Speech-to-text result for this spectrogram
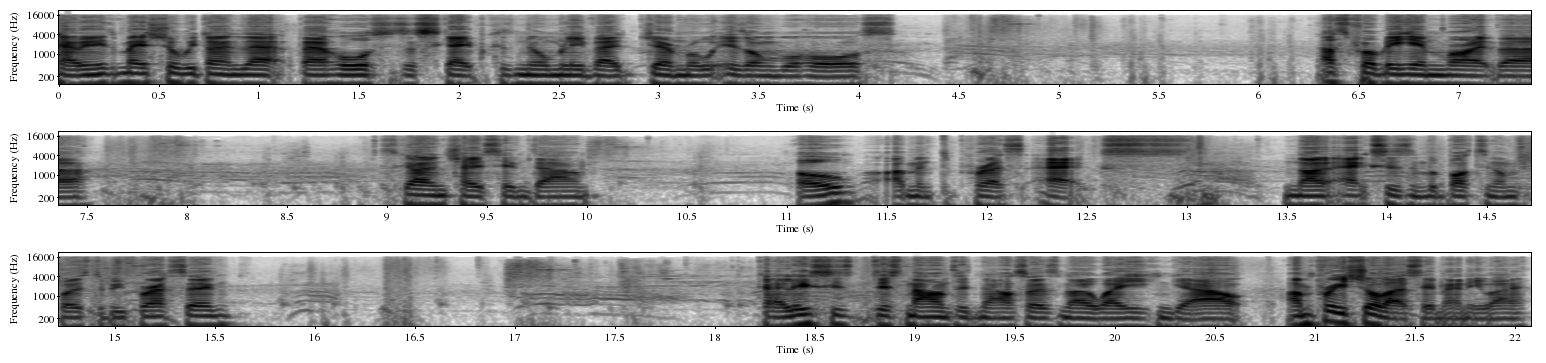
Okay, we need to make sure we don't let their horses escape because normally their general is on the horse. That's probably him right there. Let's go and chase him down. Oh, I meant to press X. No, X isn't the button I'm supposed to be pressing. Okay, at least he's dismounted now so there's no way he can get out. I'm pretty sure that's him anyway.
